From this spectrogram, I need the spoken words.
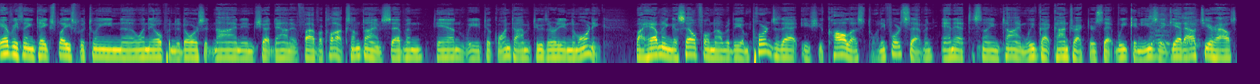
everything takes place between uh, when they open the doors at nine and shut down at five o'clock. Sometimes seven, ten. We took one time at two thirty in the morning by having a cell phone number, the importance of that is you call us 24 7 and at the same time. We've got contractors that we can usually get out to your house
